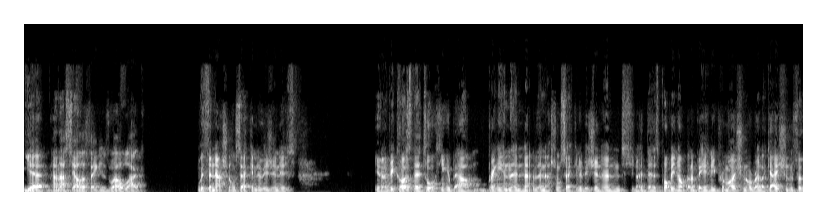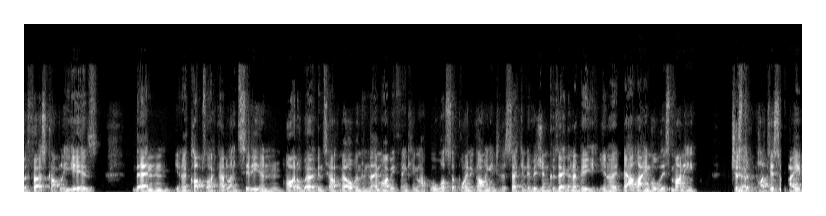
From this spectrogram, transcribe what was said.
Yeah and that's the other thing as well like with the national second division is you know because they're talking about bringing in the, the national second division and you know there's probably not going to be any promotion or relegation for the first couple of years then you know clubs like Adelaide City and Heidelberg and South Melbourne then they might be thinking like well what's the point of going into the second division because they're going to be you know outlaying all this money just Yeah. to participate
